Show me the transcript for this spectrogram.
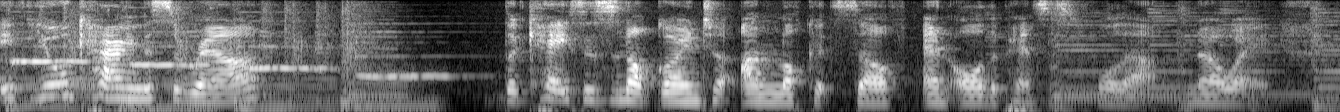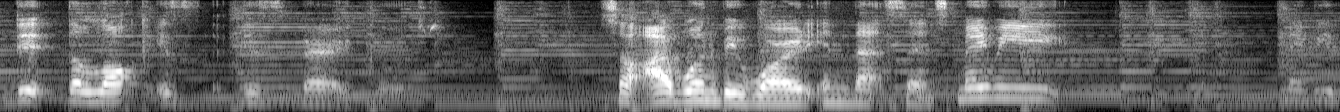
if you're carrying this around, the case is not going to unlock itself and all the pencils fall out. No way. The, the lock is, is very good. So I wouldn't be worried in that sense. Maybe maybe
